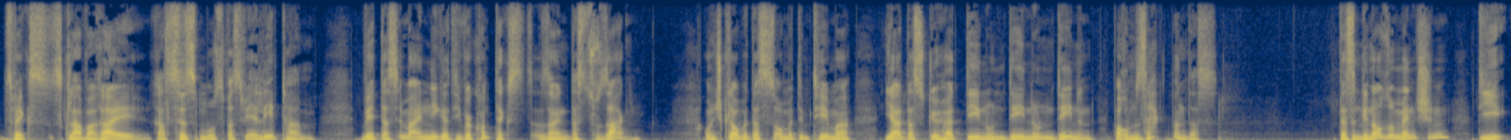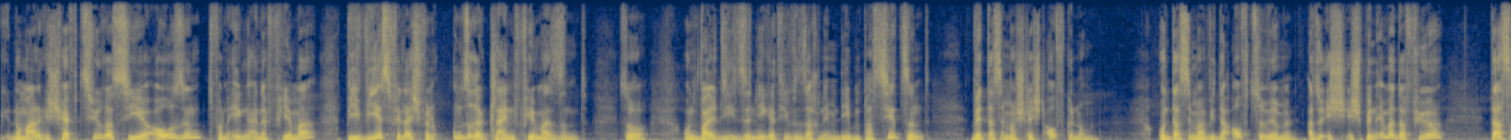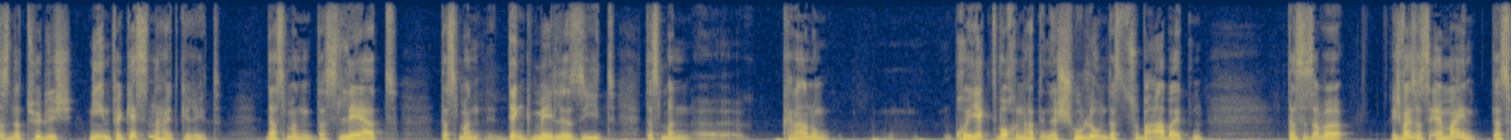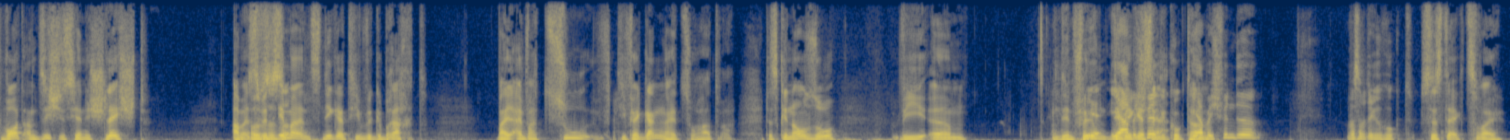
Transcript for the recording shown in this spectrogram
zwecks Sklaverei, Rassismus, was wir erlebt haben, wird das immer ein negativer Kontext sein, das zu sagen. Und ich glaube, das ist auch mit dem Thema, ja, das gehört denen und denen und denen. Warum sagt man das? Das sind genauso Menschen, die normale Geschäftsführer, CEO sind von irgendeiner Firma, wie wir es vielleicht von unserer kleinen Firma sind. So. Und weil diese negativen Sachen im Leben passiert sind, wird das immer schlecht aufgenommen. Und das immer wieder aufzuwirbeln. Also ich, ich bin immer dafür, dass es natürlich nie in Vergessenheit gerät. Dass man das lehrt, dass man Denkmäler sieht, dass man, äh, keine Ahnung, Projektwochen hat in der Schule, um das zu bearbeiten. Das ist aber, ich weiß, was er meint. Das Wort an sich ist ja nicht schlecht. Aber es es wird immer ins Negative gebracht. Weil einfach zu, die Vergangenheit zu hart war. Das ist genauso wie ähm, den Film, den aber wir gestern finde- geguckt Ja, haben. aber ich finde. Was habt ihr geguckt? Sister Act 2.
